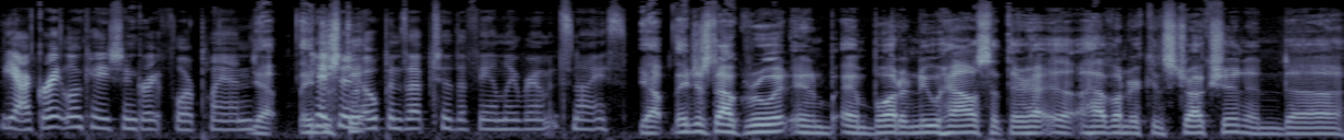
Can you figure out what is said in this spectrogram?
Yeah, great location, great floor plan. Yep, they just Kitchen opens up to the family room. It's nice. Yep, they just outgrew it and, and bought a new house that they ha- have under construction, and uh,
